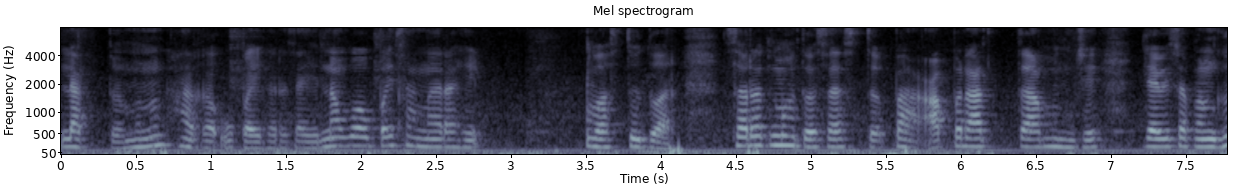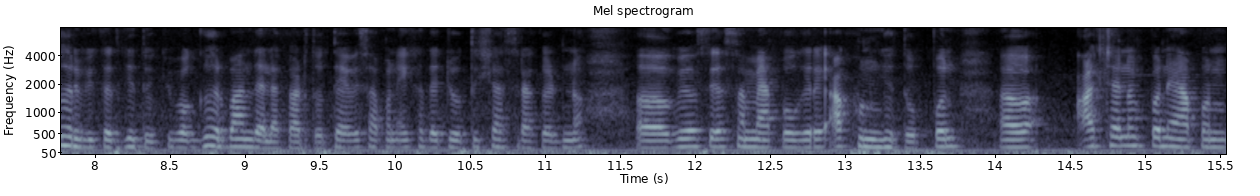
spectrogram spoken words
लागतं. म्हणून हा का उपाय करायचा आहे. नववा उपाय सांगणार आहे. वास्तुद्वार. सर्वात महत्त्वाचं असतं पहा आपण आत्ता म्हणजे ज्यावेळेस आपण घर विकत घेतो किंवा घर बांधायला काढतो त्यावेळेस आपण एखाद्या ज्योतिषशास्त्राकडनं व्यवस्थित असा मॅप वगैरे आखून घेतो. पण अचानकपणे आपण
